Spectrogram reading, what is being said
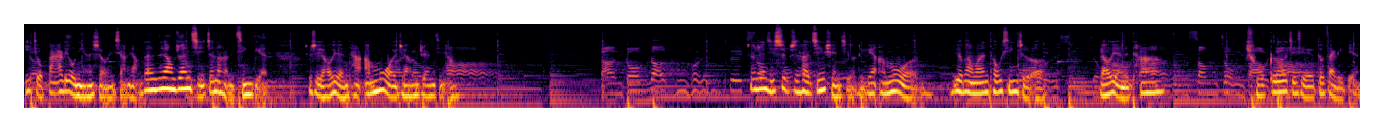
一九八六年的时候，你想想，但是这张专辑真的很经典，就是遥远他阿莫这张专辑啊。这张专辑是不是他的精选集了？里边阿莫、月半弯、偷心者、遥远的他、楚歌这些都在里边。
